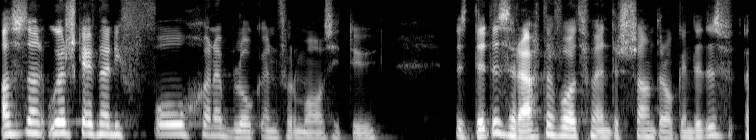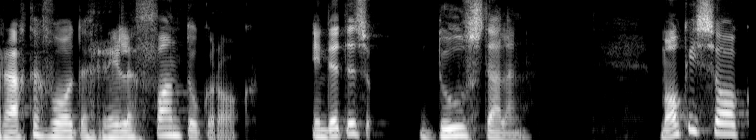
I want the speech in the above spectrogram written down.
As ons dan oorskuif na die volgende blok inligting toe, is dit is regtig wat vir interessant raak en dit is regtig wat relevant ook raak. En dit is doelstelling. Maak nie saak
